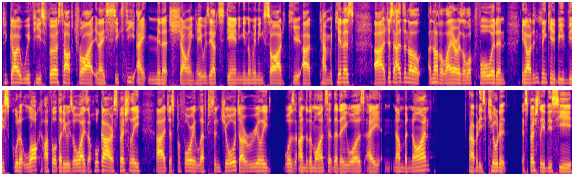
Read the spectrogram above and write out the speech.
to go with his first half try in a 68 minute showing. He was outstanding in the winning side. Uh, Cam McInnes uh, just adds another another layer as a lock forward, and you know I didn't think he'd be this good at lock. I thought that he was always a hooker, especially uh, just before he left St George. I really was under the mindset that he was a number nine, uh, but he's killed it especially this year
